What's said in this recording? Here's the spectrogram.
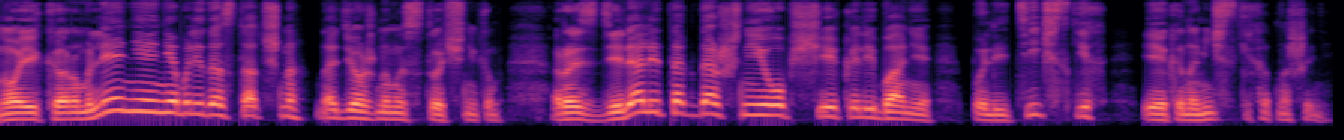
Но и кормления не были достаточно надежным источником, разделяли тогдашние общие колебания политических и экономических отношений.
